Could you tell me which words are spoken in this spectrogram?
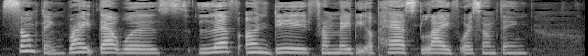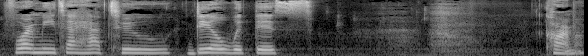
something, right? That was left undid from maybe a past life or something for me to have to deal with this karma.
